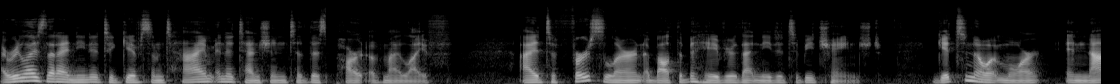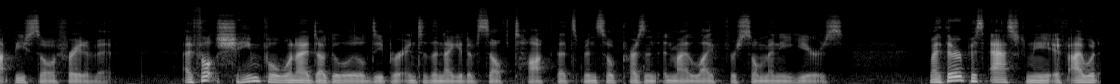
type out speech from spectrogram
I realized that I needed to give some time and attention to this part of my life. I had to first learn about the behavior that needed to be changed get to know it more, and not be so afraid of it. I felt shameful when I dug a little deeper into the negative self talk that's been so present in my life for so many years. My therapist asked me if I would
